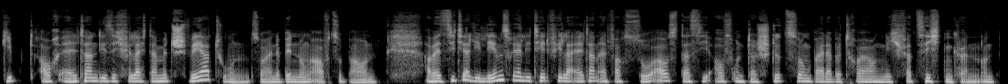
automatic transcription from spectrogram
gibt auch Eltern, die sich vielleicht damit schwer tun, so eine Bindung aufzubauen. Aber jetzt sieht ja die Lebensrealität vieler Eltern einfach so aus, dass sie auf Unterstützung bei der Betreuung nicht verzichten können. Und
